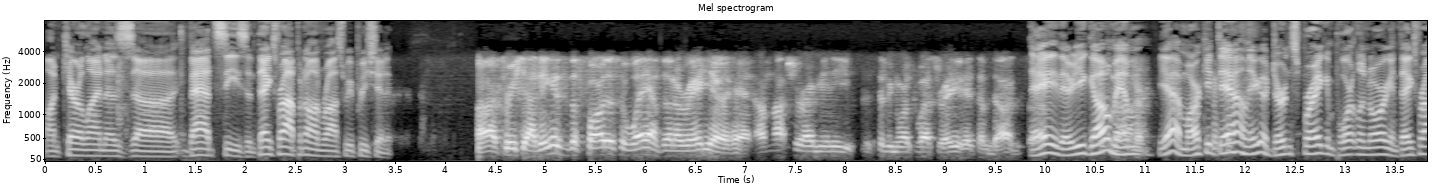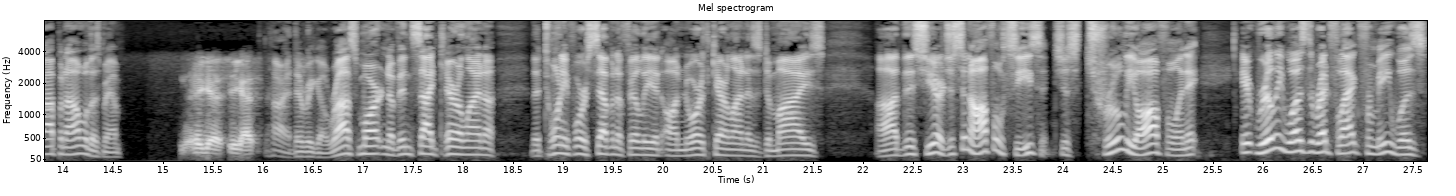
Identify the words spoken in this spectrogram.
on Carolina's uh, bad season. Thanks for hopping on, Ross. We appreciate it. I appreciate it. I think it's the farthest away I've done a radio hit. I'm not sure how many Pacific Northwest radio hits I've done. So hey, there you go, man. Yeah, mark it down. there you go. Dirt and Sprague in Portland, Oregon. Thanks for hopping on with us, man. There you go. See you guys. All right, there we go. Ross Martin of Inside Carolina, the 24 7 affiliate on North Carolina's demise uh, this year. Just an awful season. Just truly awful. And it, it really was the red flag for me was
